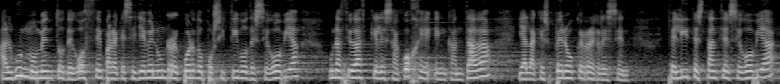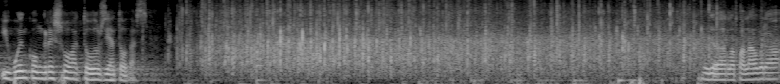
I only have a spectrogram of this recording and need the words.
algún momento de goce para que se lleven un recuerdo positivo de Segovia, una ciudad que les acoge encantada y a la que espero que regresen. Feliz estancia en Segovia y buen congreso a todos y a todas. Voy a dar la palabra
